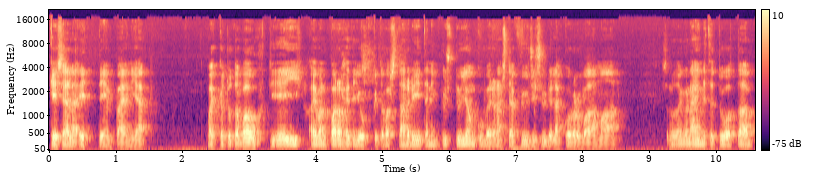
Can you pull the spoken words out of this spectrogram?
kesällä eteenpäin ja vaikka tuota vauhti ei aivan parhaita joukkoita vastaan riitä, niin pystyy jonkun verran sitä fyysisyydellä korvaamaan. Sanotaanko näin, että tuota,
